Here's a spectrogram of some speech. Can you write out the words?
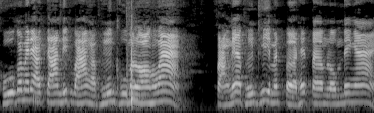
ครูก็ไม่ได้เอาจานดิดวางกับพื้นครูมาลองเพราะว่า ฝั่งเนี้ยพื้นที่มันเปิดให้เติมลมได้ง่าย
